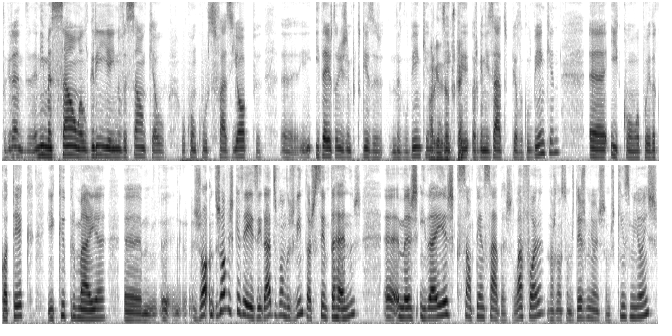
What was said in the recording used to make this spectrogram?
de grande animação, alegria e inovação, que é o, o concurso FASIOP, uh, Ideias de Origem Portuguesa da Gulbenkian. Organizado por quem? Que, organizado pela Gulbenkian. Uh, e com o apoio da Cotec e que permeia uh, jo jovens, quer dizer, as idades vão dos 20 aos 60 anos, uh, mas ideias que são pensadas lá fora. Nós não somos 10 milhões, somos 15 milhões,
